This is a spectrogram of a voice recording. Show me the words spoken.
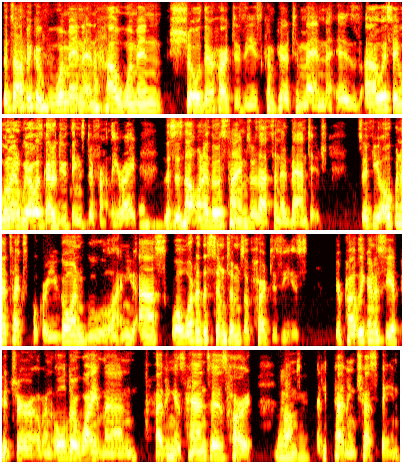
the topic of women and how women show their heart disease compared to men is i always say women we always got to do things differently right? Mm-hmm. this is not one of those times where that's an advantage. So if you open a textbook or you go on google and you ask well what are the symptoms of heart disease you're probably going to see a picture of an older white man having his hand to his heart, um, mm-hmm. he's having chest pain.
